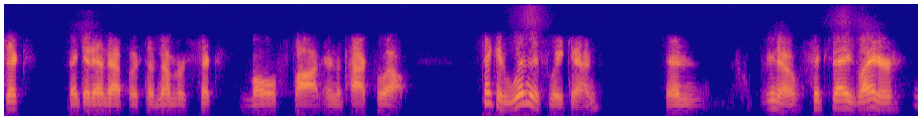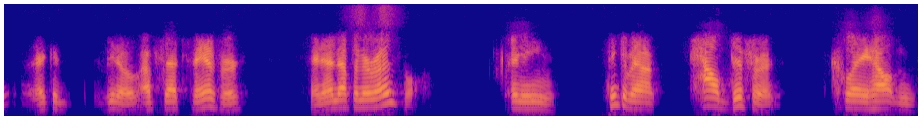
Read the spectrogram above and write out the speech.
Six, they could end up with the number six bowl spot in the Pac-12 they could win this weekend, and you know, six days later, they could you know upset Stanford and end up in the Rose Bowl. I mean, think about how different Clay Helton's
